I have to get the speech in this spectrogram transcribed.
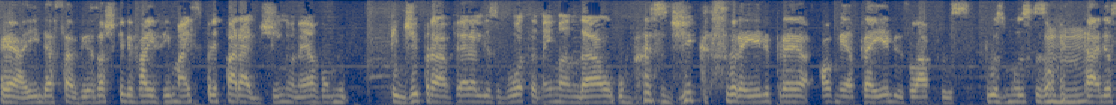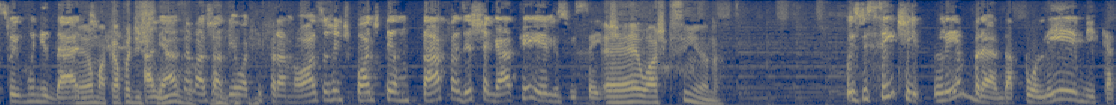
É, aí dessa vez acho que ele vai vir mais preparadinho, né? Vamos pedir para Vera Lisboa também mandar algumas dicas para ele, para eles lá, para os músicos uhum. aumentarem a sua imunidade. É, uma capa de Aliás, chuva. ela já deu aqui para nós, a gente pode tentar fazer chegar até eles, Vicente. É, eu acho que sim, Ana. Pois, Vicente, lembra da polêmica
